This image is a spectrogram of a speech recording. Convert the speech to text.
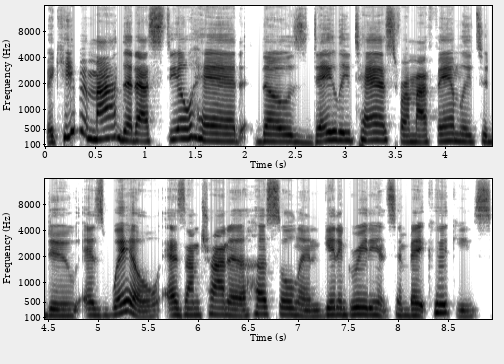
But keep in mind that I still had those daily tasks for my family to do as well as I'm trying to hustle and get ingredients and bake cookies.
